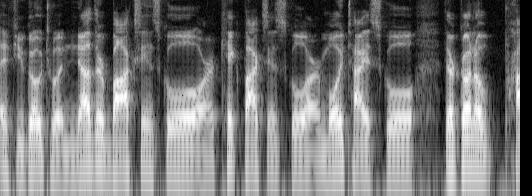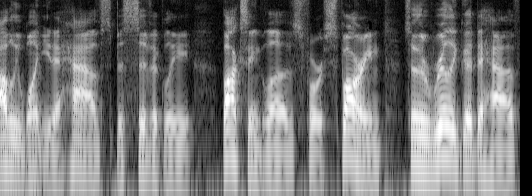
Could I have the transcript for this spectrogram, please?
if you go to another boxing school or a kickboxing school or a Muay Thai school, they're going to probably want you to have specifically boxing gloves for sparring. So they're really good to have,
